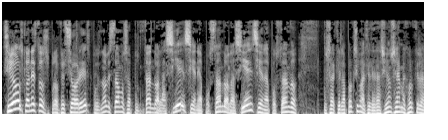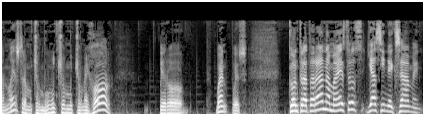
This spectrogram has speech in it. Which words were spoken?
si vamos con estos profesores, pues no le estamos apuntando a la ciencia, ni apostando a la ciencia, ni apostando pues a que la próxima generación sea mejor que la nuestra, mucho, mucho, mucho mejor. Pero, bueno, pues contratarán a maestros ya sin examen.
